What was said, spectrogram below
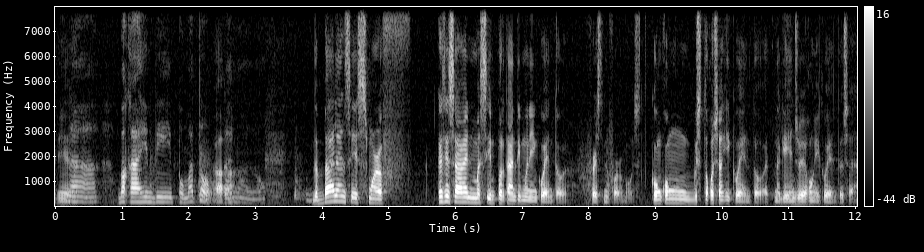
Yeah. na baka hindi pumatok. Oo. Ganun, no? The balance is more of, kasi sa akin, mas importante muna yung kwento, first and foremost. Kung, kung gusto ko siyang ikwento at nag enjoy akong ikwento siya,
